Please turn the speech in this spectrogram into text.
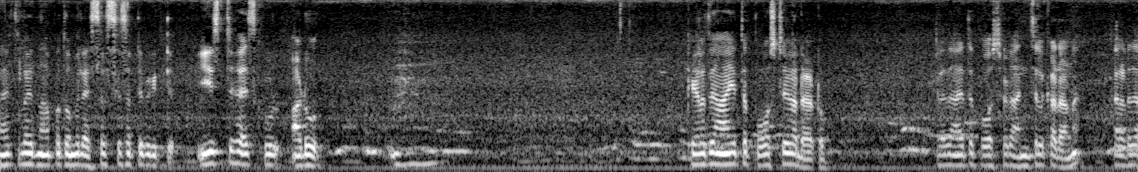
ആയിരത്തി തൊള്ളായിരത്തി നാൽപ്പത്തൊമ്പതിൽ S S C certificate East high school Adoor. കേരളത്തിലെ ആദ്യത്തെ പോസ്റ്റ് കാർഡ് കേട്ടോ. കേരളത്തിലെ ആദ്യത്തെ പോസ്റ്റ് കാർഡ് അഞ്ചൽ കാർഡാണ്. കേരളത്തിൽ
